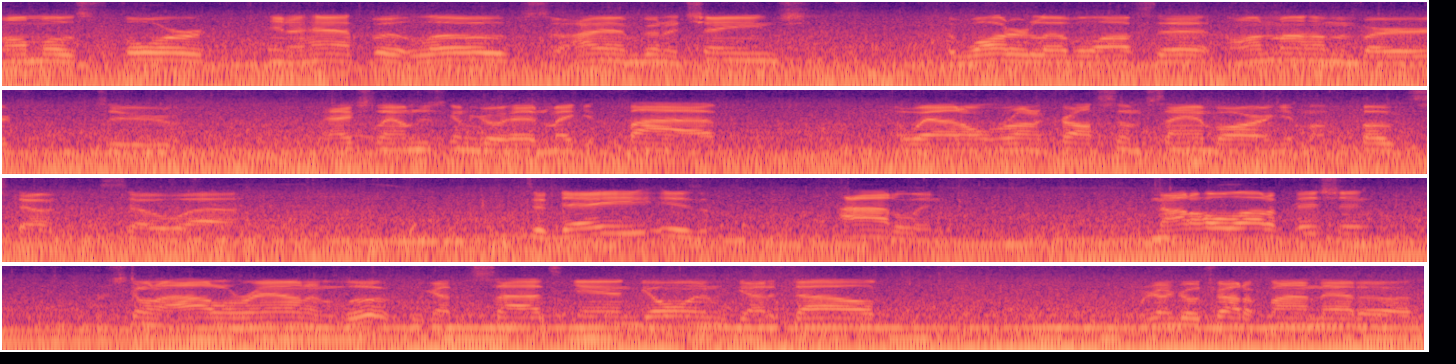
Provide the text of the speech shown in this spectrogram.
almost four and a half foot low. So I am gonna change the water level offset on my Humminbird to, actually I'm just gonna go ahead and make it five that way I don't run across some sandbar and get my boat stuck. So uh, today is idling. Not a whole lot of fishing. We're just gonna idle around and look. We got the side scan going, we got it dialed. We're gonna go try to find that uh,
